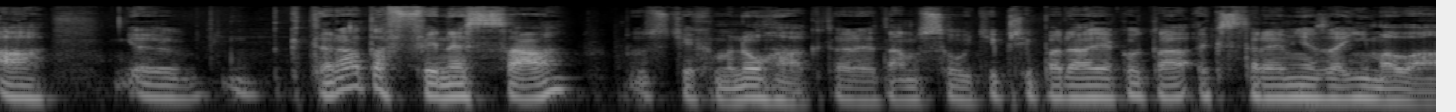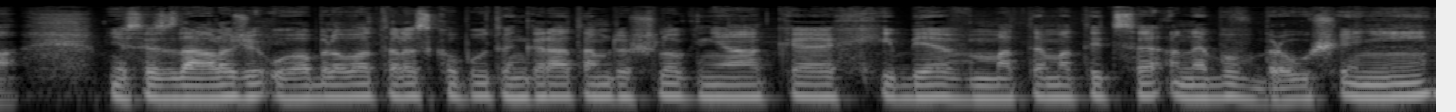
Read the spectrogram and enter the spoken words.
A e, která ta finesa z těch mnoha, které tam jsou, ti připadá jako ta extrémně zajímavá. Mně se zdálo, že u Hubbleova teleskopu tenkrát tam došlo k nějaké chybě v matematice a nebo v broušení,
